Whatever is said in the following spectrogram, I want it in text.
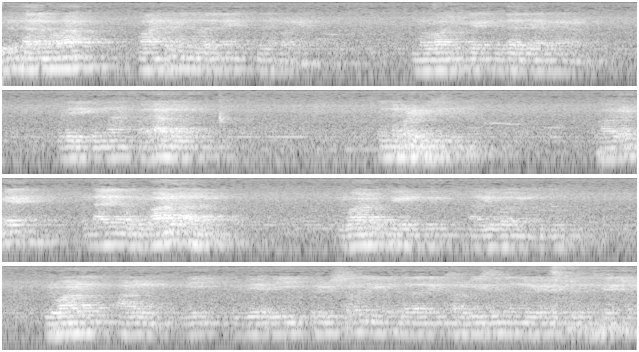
ഒരു തലമുറ മാറ്റം എന്ന് തന്നെ പറയാം നമ്മൾ അധ്യാപകനാണ് ഇവിടെ ഇരിക്കുന്ന പല എന്നെ പഠിപ്പിച്ചിട്ടുണ്ട്. അവരൊക്കെ ഉണ്ടായിരുന്ന ഒരുപാട് ആളുകൾ ഒരുപാട് കുട്ടികൾക്ക് അറിവ് പകരുന്നു ഒരുപാട് ആളുകൾ ഈ ഈ ഒരു വിശ്രമ ജീവിതത്തിൽ അല്ലെങ്കിൽ സർവീസിൽ നിന്ന് വിവരിച്ചതിന് ശേഷം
